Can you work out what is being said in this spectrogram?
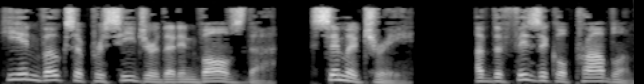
He invokes a procedure that involves the symmetry of the physical problem.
